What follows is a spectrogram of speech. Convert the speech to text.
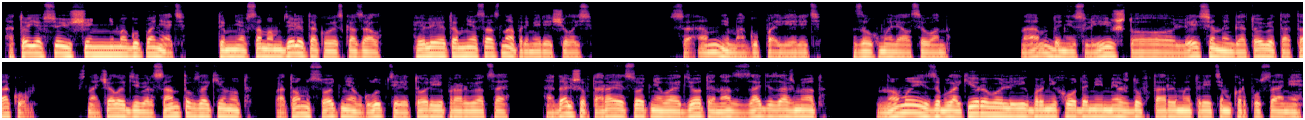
«А то я все еще не могу понять, ты мне в самом деле такое сказал, или это мне со сна примерещилось?» «Сам не могу поверить», — заухмылялся он. Нам донесли, что Лесины готовят атаку. Сначала диверсантов закинут, потом сотня вглубь территории прорвется, а дальше вторая сотня войдет и нас сзади зажмет. Но мы заблокировали их бронеходами между вторым и третьим корпусами.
